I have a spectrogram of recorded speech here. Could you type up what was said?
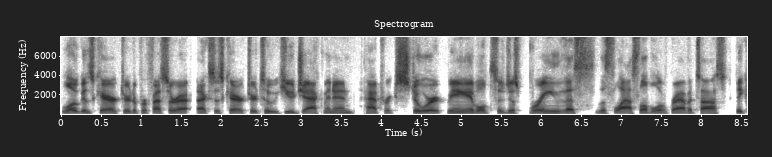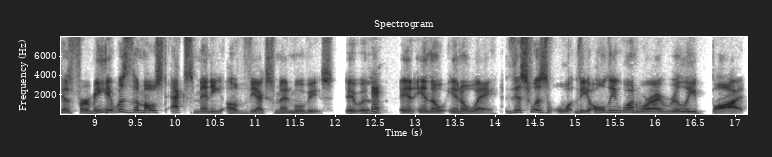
Logan's character to Professor X's character to Hugh Jackman and Patrick Stewart being able to just bring this this last level of gravitas because for me it was the most X-Men of the X-Men movies. It was hmm. in in a in a way. This was the only one where I really bought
